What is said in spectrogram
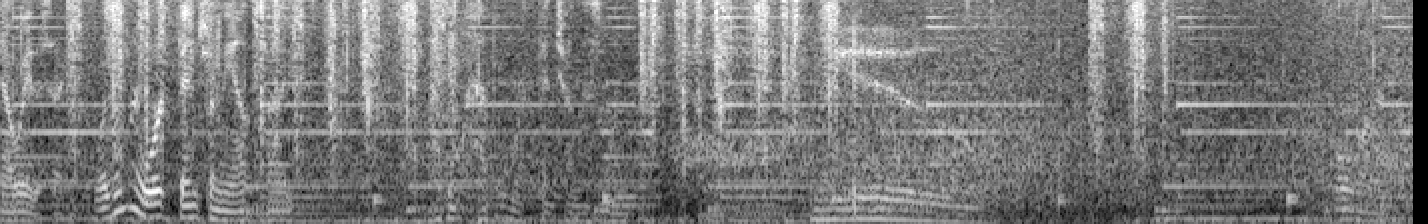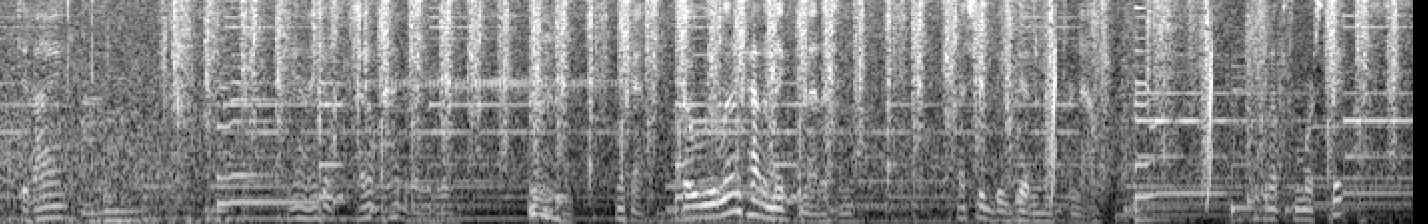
Now wait a second. Wasn't my workbench on the outside? Should be good enough for now. Picking up some more sticks.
